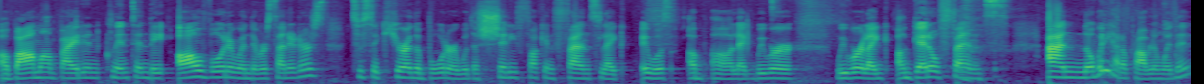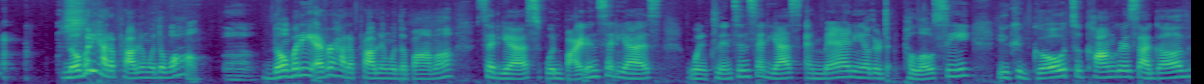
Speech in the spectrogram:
Obama, Biden, Clinton, they all voted when they were senators to secure the border with a shitty fucking fence, like it was a, uh, like we were, we were like a ghetto fence, and nobody had a problem with it. Nobody had a problem with the wall. Uh-huh. Nobody ever had a problem with Obama. Said yes when Biden said yes, when Clinton said yes, and many other Pelosi. You could go to Congress.gov,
